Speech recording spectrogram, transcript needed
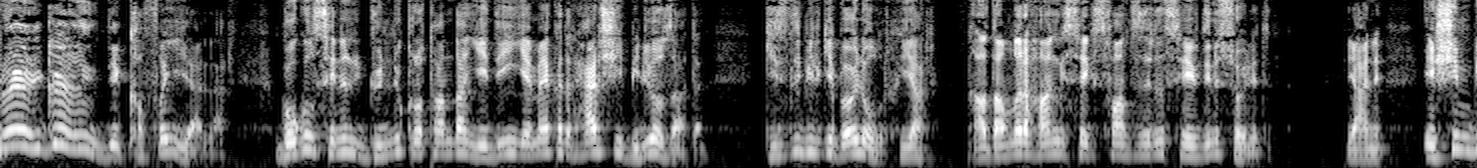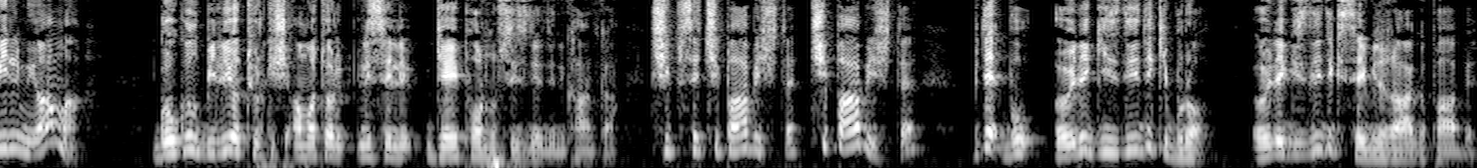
Böyle diye kafayı yerler. Google senin günlük rotandan yediğin yemeğe kadar her şeyi biliyor zaten. Gizli bilgi böyle olur hıyar. Adamlara hangi seks fantezilerini sevdiğini söyledin. Yani eşim bilmiyor ama Google biliyor Türk iş amatör liseli gay pornosu izlediğini kanka. Çipse çip abi işte. Çip abi işte. Bir de bu öyle gizliydi ki bro. Öyle gizliydi ki sevgili Ragıp abi.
